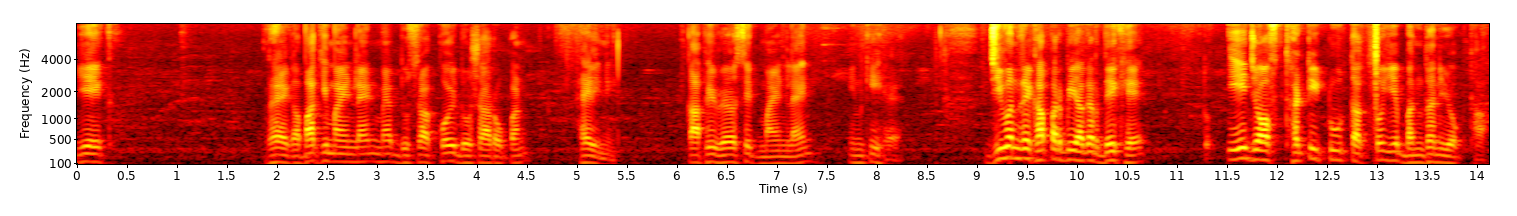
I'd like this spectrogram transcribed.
ये एक रहेगा। बाकी माइंड लाइन में दूसरा कोई दोषारोपण है ही नहीं। काफ़ी व्यवस्थित माइंड लाइन इनकी है। जीवन रेखा पर भी अगर देखें तो एज ऑफ़ थर्टी टू तक तो ये बंधन योग था।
